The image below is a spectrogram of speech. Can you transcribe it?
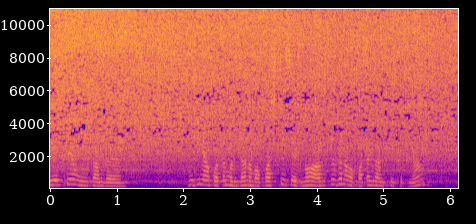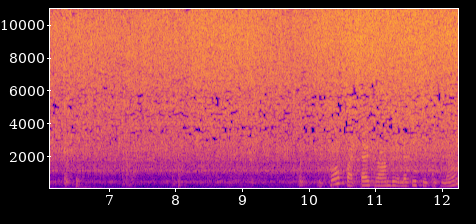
டேஸ்ட்டே உங்களுக்கு அந்த புதினா கொத்தமல்லி தான் நம்ம ஃபஸ்ட்டு சேர்க்கணும். அடுத்தது நம்ம பட்டை கிராம் சேர்த்துக்கலாம். இப்போ பட்டை கிராம்பு எல்லாத்தையும் சேர்த்துக்கலாம்.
